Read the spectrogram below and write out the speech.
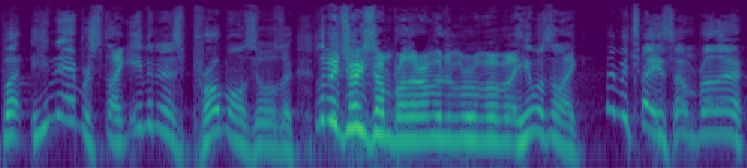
but he never like even in his promos. he was like, "Let me tell you something, brother." He wasn't like, "Let me tell you something, brother."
